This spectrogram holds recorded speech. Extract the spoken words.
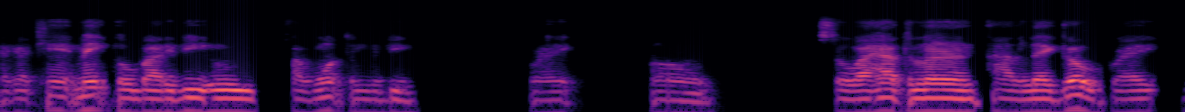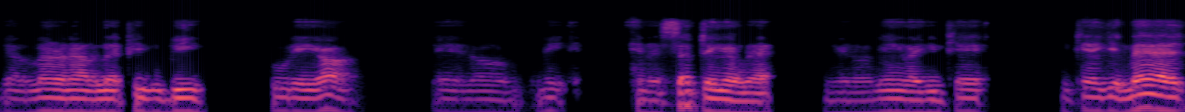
Like I can't make nobody be who I want them to be, right? Um so I have to learn how to let go, right? You gotta learn how to let people be who they are and um be and accepting of that. You know what I mean? Like you can't you can't get mad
